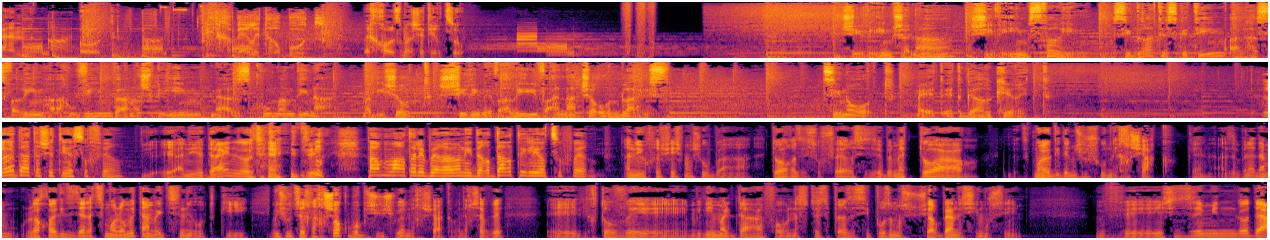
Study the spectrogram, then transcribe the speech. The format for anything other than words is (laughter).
כאן עוד. להתחבר לתרבות בכל זמן שתרצו. 70 שנה, 70 ספרים. סדרת הסכתים על הספרים האהובים והמשפיעים מאז קום המדינה. מגישות שירי לב-ארי וענת שרון בלייס. צינורות, מאת אתגר קרת. לא ידעת שתהיה סופר. אני עדיין לא יודע את זה. (laughs) פעם אמרת לי בריאיון, הידרדרתי להיות סופר. אני חושב שיש משהו בתואר הזה סופר, שזה באמת תואר, זה כמו להגיד על מישהו שהוא נחשק, כן? אז הבן אדם לא יכול להגיד את זה על עצמו, לא מטעמי צניעות, כי מישהו צריך לחשוק בו בשביל שהוא יהיה נחשק. ואני עכשיו, אה, לכתוב אה, מילים על דף, או לנסות לספר איזה סיפור, זה משהו שהרבה אנשים עושים. ויש איזה מין, לא יודע,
